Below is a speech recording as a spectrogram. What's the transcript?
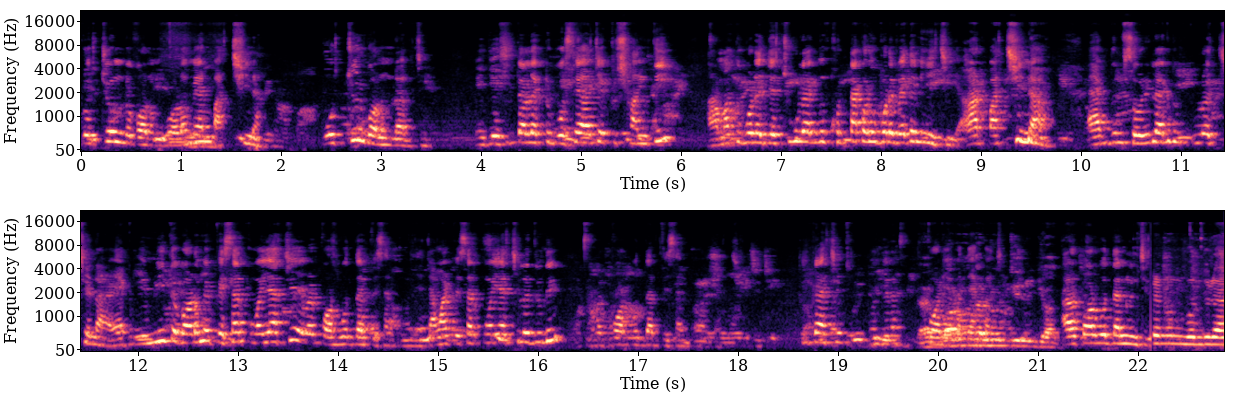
প্রচণ্ড গরম গরমে আর পাচ্ছি না। প্রচুর গরম লাগছে। এই যে তাহলে তলে একটু বসে আছে একটু শান্তি। আমার তো উপরে যে, চুল একদম খোট্টা করে উপরে বেঁধে নিয়েছি, আর পাচ্ছি না। একদম শরীর একদম কুলোচ্ছে না। এমনি তো গরমে প্রেশার কমে যাচ্ছে, এবার পর্বতদার প্রেশার কমে যাচ্ছে। আমার প্রেশার কমে যাচ্ছিল দুদিন, এবার পর্বতদার প্রেশার কমে যাচ্ছে। ঠিক আছে পরে আর পর্বতদার নুন ছিল নুন, বন্ধুরা।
